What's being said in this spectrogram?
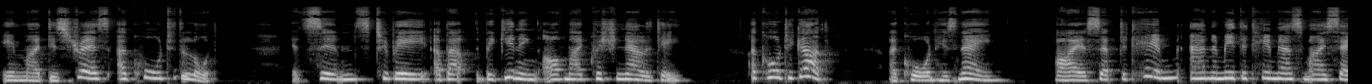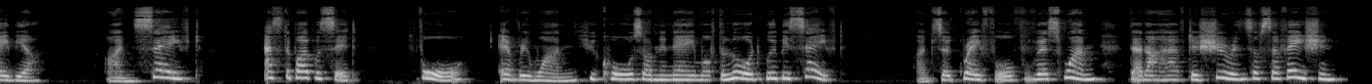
in my distress I called to the Lord. It seems to be about the beginning of my Christianity. I called to God. I called on his name. I accepted him and admitted him as my savior. I'm saved. As the Bible said, for everyone who calls on the name of the Lord will be saved. I'm so grateful for verse 1 that I have the assurance of salvation,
